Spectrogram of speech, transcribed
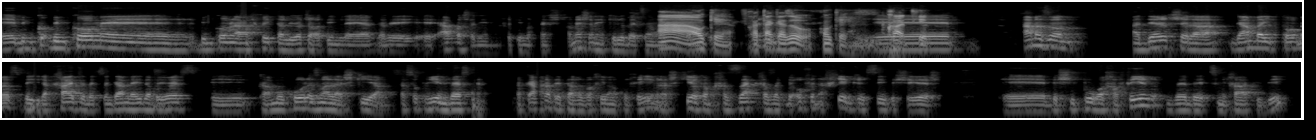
אה, במקום, במקום להפחית עלויות שרתים לגבי ארבע שנים, מפחיתים לפני חמש שנים, כאילו בעצם... אה, אוקיי, הפחתה כזו, אוקיי. אמזון, הדרך שלה, גם ב e-commerce, והיא לקחה את זה בעצם גם ל-AWS, כאמור כל הזמן להשקיע, לעשות re-investment. לקחת את הרווחים הנוכחיים, להשקיע אותם חזק חזק באופן הכי אגרסיבי שיש אה, בשיפור החפיר ובצמיחה עתידית אה,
